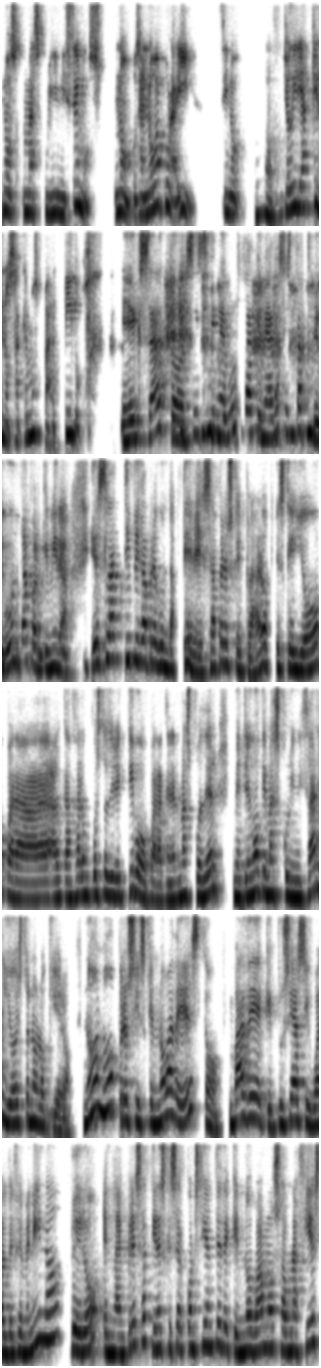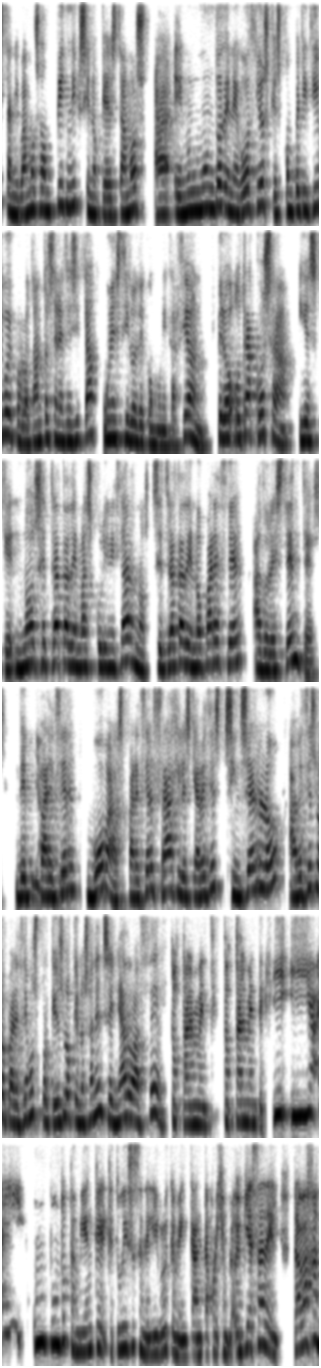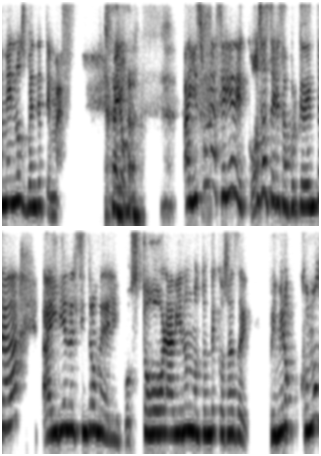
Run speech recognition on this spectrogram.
Nos masculinicemos. No, o sea, no va por ahí, sino no. yo diría que nos saquemos partido Exacto, sí, sí, me gusta que me hagas esta pregunta porque mira, es la típica pregunta, Teresa, pero es que claro, es que yo para alcanzar un puesto directivo o para tener más poder me tengo que masculinizar y yo esto no lo quiero. No, no, pero si es que no va de esto, va de que tú seas igual de femenina, pero en la empresa tienes que ser consciente de que no vamos a una fiesta ni vamos a un picnic, sino que estamos en un mundo de negocios que es competitivo y por lo tanto se necesita un estilo de comunicación. Pero otra cosa, y es que no se trata de masculinizarnos, se trata de no parecer adolescentes, de parecer bobas, parecer frágiles, que a veces, sin serlo, a veces lo parecemos porque es lo que nos han enseñado a hacer. Totalmente, totalmente. Y, hay un punto también que, que tú dices en el libro y que me encanta, por ejemplo, empieza del trabaja menos, véndete más. Pero Ahí es una serie de cosas, Teresa, porque de entrada ahí viene el síndrome de la impostora, viene un montón de cosas de, primero, ¿cómo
